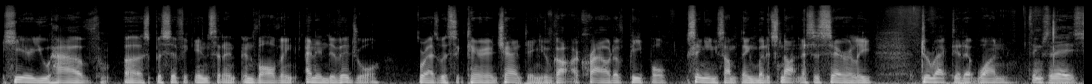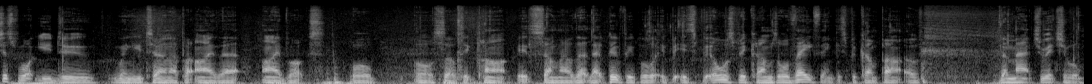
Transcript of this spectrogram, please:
here you have a specific incident involving an individual, whereas with sectarian chanting, you've got a crowd of people singing something, but it's not necessarily directed at one. things there. It's just what you do when you turn up at either Ibrox or or Celtic Park. It's somehow that that group of people. It, it's, it always becomes, or they think it's become part of the match ritual.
